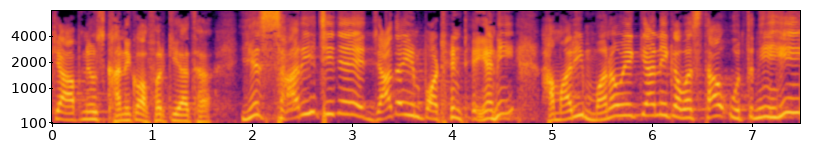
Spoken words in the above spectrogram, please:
क्या आपने उस खाने को ऑफ़र किया था? ये सारी चीज़ें ज़्यादा इंपॉर्टेंट है। यानी हमारी मनोवैज्ञानिक अवस्था उतनी ही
